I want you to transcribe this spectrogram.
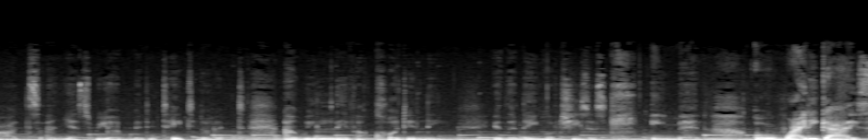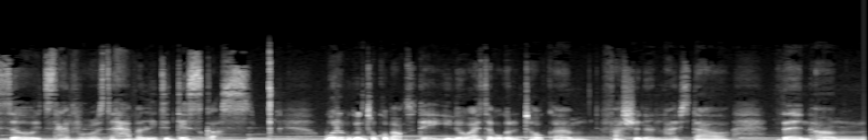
hearts, and yes, we are meditating on it, and we live accordingly in the name of Jesus. Amen. Alrighty, guys, so it's time for us to have a little discuss what are we going to talk about today? You know, I said we're going to talk um, fashion and lifestyle, then um,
